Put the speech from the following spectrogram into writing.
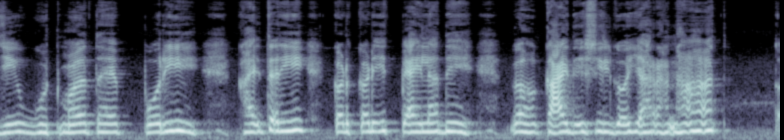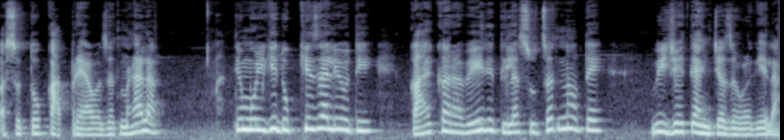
जीव घुटमळत आहे. पोरी काहीतरी कडकडीत प्यायला दे. काय देशील ग या रानात? असं तो कापऱ्या आवाजात म्हणाला. ती मुलगी दुःखी झाली होती. काय करावे ते तिला सुचत नव्हते. विजय त्यांच्याजवळ गेला.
